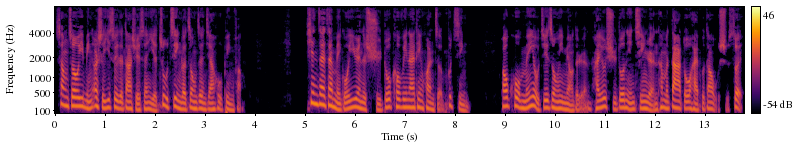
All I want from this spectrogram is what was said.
上周一名二十一岁的大学生也住进了重症加护病房。现在在美国医院的许多 COVID-19 患者，不仅包括没有接种疫苗的人，还有许多年轻人，他们大多还不到五十岁。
